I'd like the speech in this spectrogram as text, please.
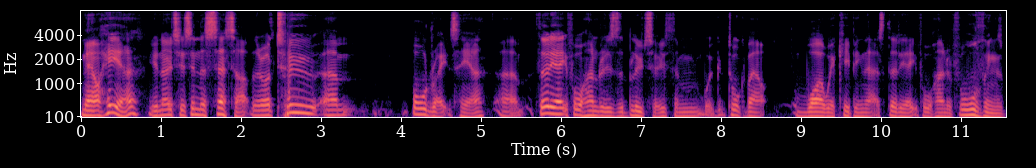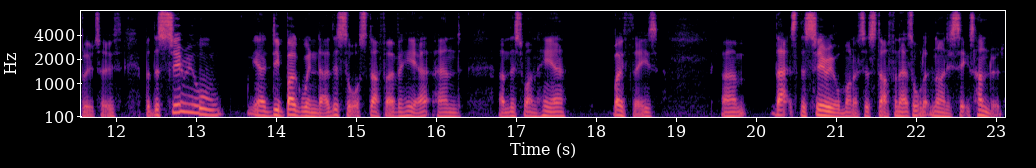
Now here, you notice in the setup, there are two um, baud rates here. Um, 38400 is the Bluetooth and we'll talk about why we're keeping that as 38400 for all things Bluetooth. But the serial you know, debug window, this sort of stuff over here and, and this one here, both these, um, that's the serial monitor stuff, and that's all at 9600.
